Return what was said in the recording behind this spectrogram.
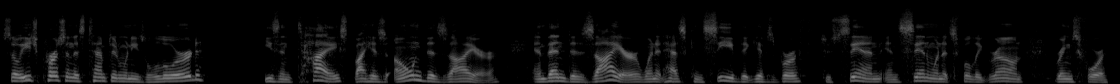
So each person is tempted when he's lured He's enticed by his own desire, and then desire, when it has conceived, it gives birth to sin, and sin, when it's fully grown, brings forth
